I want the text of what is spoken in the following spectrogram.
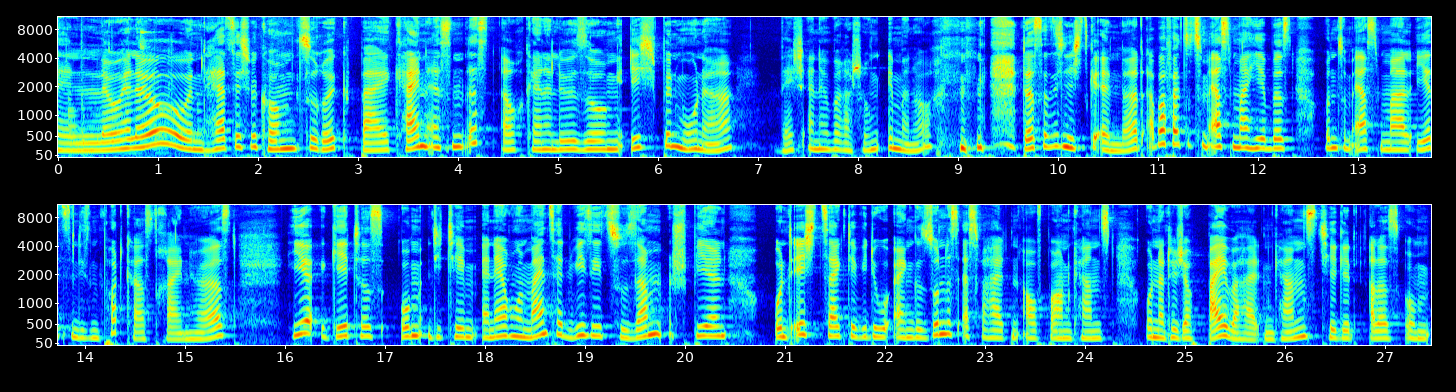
Hallo, hallo und herzlich willkommen zurück bei Kein Essen ist auch keine Lösung. Ich bin Mona. Welch eine Überraschung, immer noch. Das hat sich nichts geändert. Aber falls du zum ersten Mal hier bist und zum ersten Mal jetzt in diesen Podcast reinhörst, hier geht es um die Themen Ernährung und Mindset, wie sie zusammenspielen und ich zeige dir, wie du ein gesundes Essverhalten aufbauen kannst und natürlich auch beibehalten kannst. Hier geht alles um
